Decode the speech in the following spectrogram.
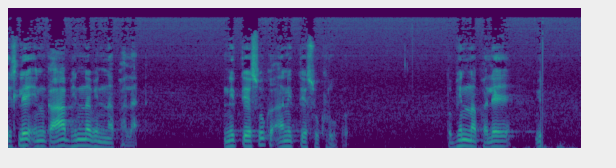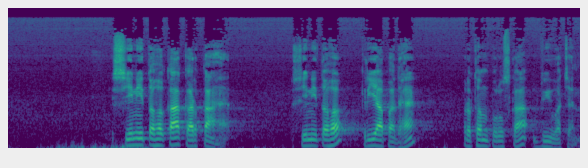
इसलिए इनका भिन्न भिन्न फल है। नित्य सुख, अनित्य सुख रूप। तो भिन्न फले सीनित का कर्ता है? सीनित क्रियापद है, प्रथम पुरुष का द्विवचन।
